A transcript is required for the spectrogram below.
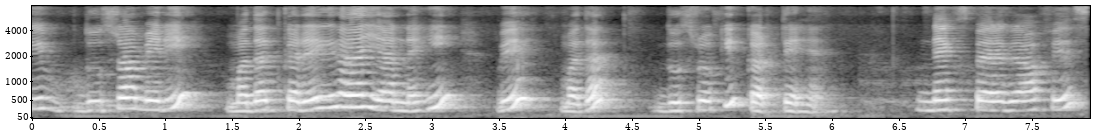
कि दूसरा मेरी मदद करेगा या नहीं, वे मदद दूसरों की करते हैं। Next paragraph is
